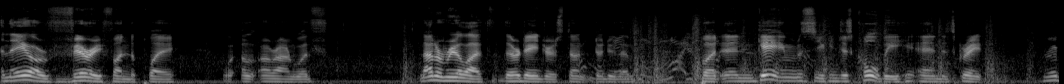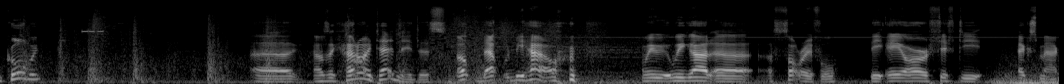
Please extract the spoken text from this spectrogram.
and they are very fun to play around with. Not in real life, they're dangerous. Don't don't do them. But in games, you can just Colby, and it's great. Uh, Colby. Uh, I was like, how do I detonate this? Oh, that would be how. we we got a assault rifle, the AR-50 XMAC.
